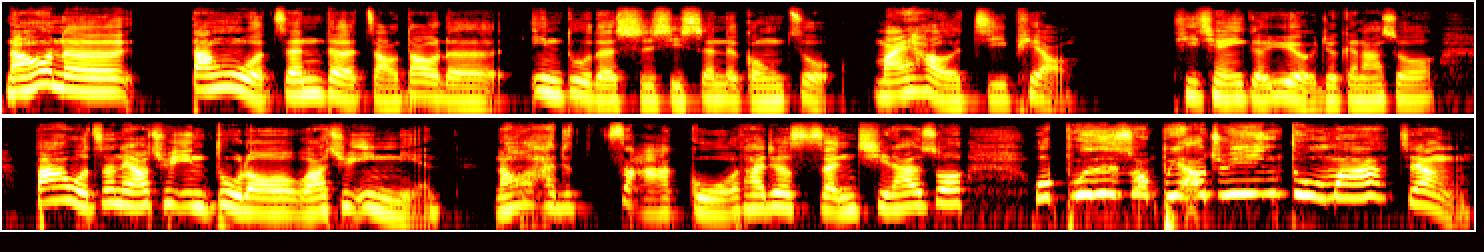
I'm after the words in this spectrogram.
然后呢，当我真的找到了印度的实习生的工作，买好了机票，提前一个月我就跟他说：“爸，我真的要去印度喽，我要去一年。”然后他就炸锅，他就生气，他就说：“我不是说不要去印度吗？”这样，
